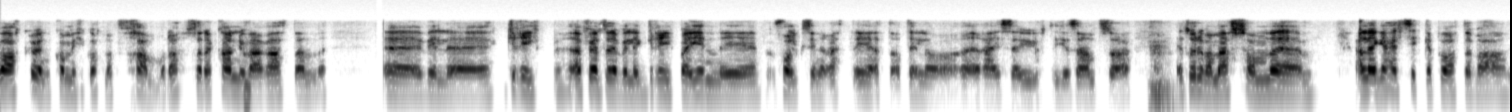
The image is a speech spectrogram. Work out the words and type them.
bakgrunnen kom ikke godt nok fram. Da. Så det kan jo være at den ville gripe Jeg følte det ville gripe inn i folk sine rettigheter til å reise ut. ikke sant? Så mm. jeg tror det var mer sånne Eller jeg er helt sikker på at det var,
